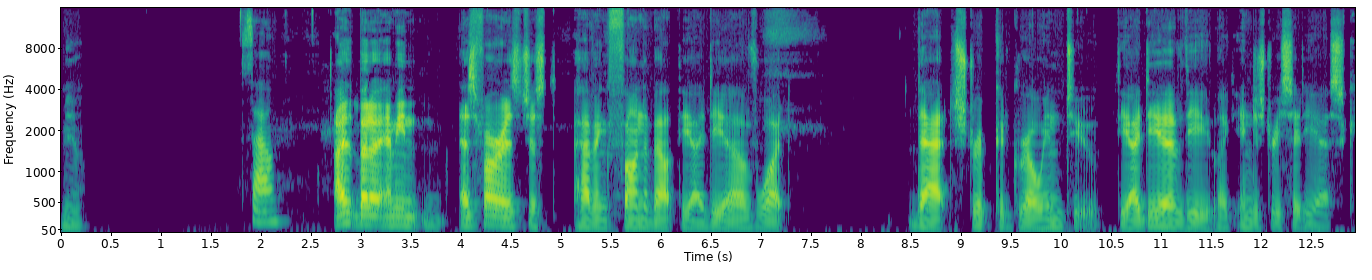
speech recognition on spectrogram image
yeah so I, but I, I mean, as far as just having fun about the idea of what that strip could grow into, the idea of the like industry city esque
